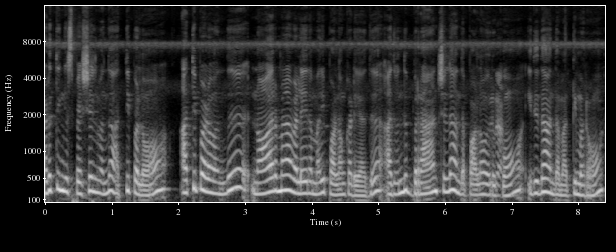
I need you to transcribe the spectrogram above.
அடுத்து இங்கே ஸ்பெஷல் வந்து அத்திப்பழம். அத்திப்பழம் வந்து நார்மலாக விளையிற மாதிரி பழம் கிடையாது. அது வந்து பிரான்ச்சில் அந்த பழம் இருக்கும். இதுதான் அந்த மத்தி மரம்.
